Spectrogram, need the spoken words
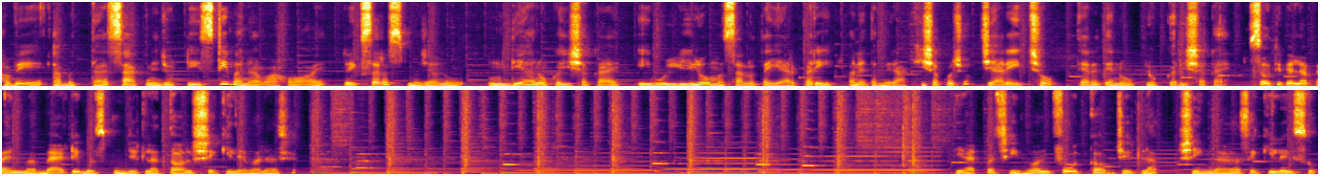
હવે આ બધા શાકને જો ટેસ્ટી બનાવવા હોય, તો એક સરસ મજાનું ઊંધિયાનો કહી શકાય, એવો લીલો મસાલો તૈયાર કરી અને તમે રાખી શકો છો. જ્યારે ઈચ્છો ત્યારે તેનો ઉપયોગ કરી શકાય. સૌથી પહેલાં પેનમાં બે ટેબલ સ્પૂન જેટલા તલ શેકી લેવાના છે. ત્યાર પછી વન ફોર્થ કપ જેટલા શિંગદાણા શેકી લઈશું.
